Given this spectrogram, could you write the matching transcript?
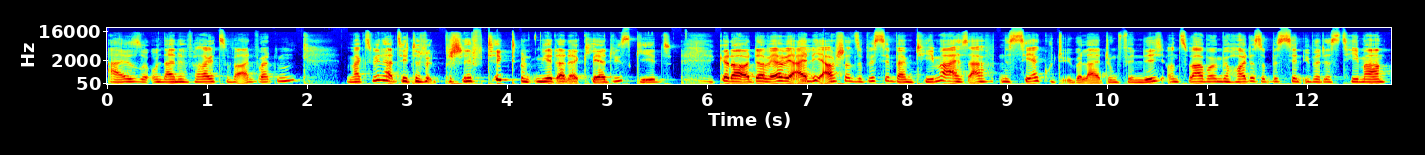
Also, um deine Frage zu beantworten, Maxwin hat sich damit beschäftigt und mir dann erklärt, wie es geht. Genau, und da wären wir eigentlich auch schon so ein bisschen beim Thema. Es ist auch eine sehr gute Überleitung, finde ich. Und zwar wollen wir heute so ein bisschen über das Thema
